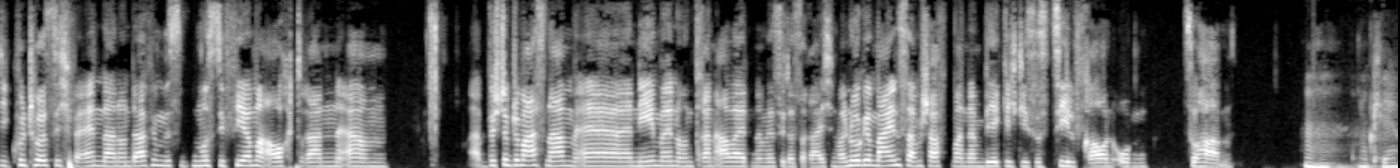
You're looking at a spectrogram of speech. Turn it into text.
die Kultur sich verändern und dafür müssen, muss die Firma auch dran ähm, bestimmte Maßnahmen äh, nehmen und dran arbeiten, damit sie das erreichen. Weil nur gemeinsam schafft man dann wirklich dieses Ziel, Frauen oben zu haben. Mhm, okay.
